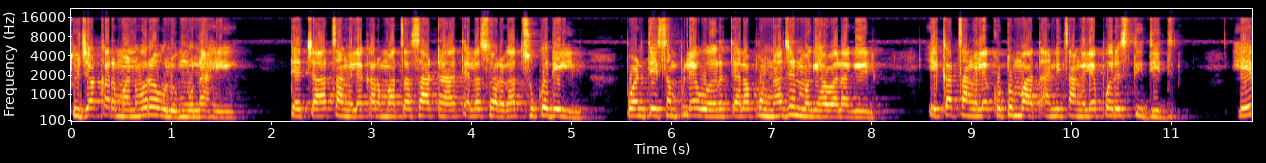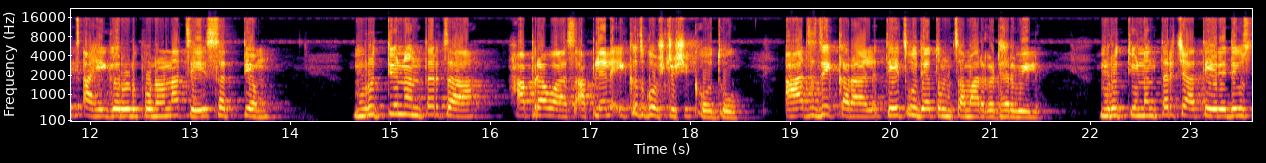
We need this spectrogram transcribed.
तुझ्या कर्मांवर अवलंबून आहे. त्याच्या चांगल्या कर्माचा साठा त्याला स्वर्गात सुख देईल पण ते संपल्यावर त्याला पुन्हा जन्म घ्यावा लागेल. एका चांगल्या कुटुंबात आणि चांगल्या परिस्थितीत हेच आहे गरुड पुराणाचे सत्यम. मृत्यूनंतरचा हा प्रवास आपल्याला एकच गोष्ट शिकवतो. आज जे कराल तेच उद्या तुमचा मार्ग ठरवेल. मृत्यूनंतरच्या तेरा दिवस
